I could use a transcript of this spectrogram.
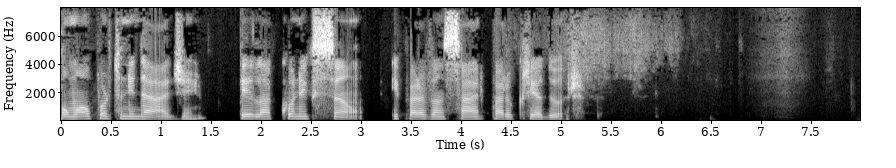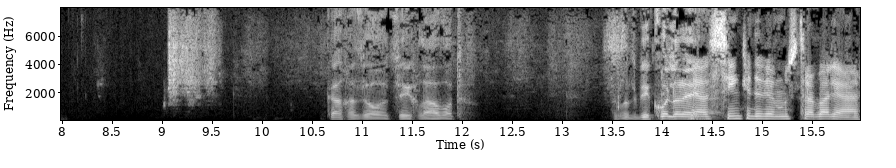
uma oportunidade pela conexão e para avançar para o Criador. É assim que devemos trabalhar.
